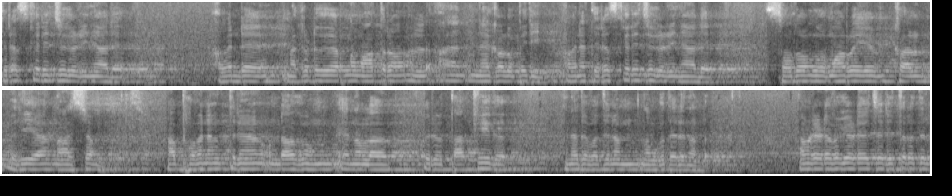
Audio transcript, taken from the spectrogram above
തിരസ്കരിച്ചു കഴിഞ്ഞാൽ അവന്റെ മെക്കെട്ടുകയർന്ന് മാത്രമല്ല അതിനേക്കാളുപരി അവനെ തിരസ്കരിച്ചു കഴിഞ്ഞാൽ സ്വതവും കുമാറയേക്കാൾ വലിയ നാശം ആ ഭവനത്തിന് ഉണ്ടാകും എന്നുള്ള ഒരു താക്കീത് ഇന്നത്തെ വചനം നമുക്ക് തരുന്നുണ്ട്. നമ്മുടെ ഇടവകയുടെ ചരിത്രത്തിൽ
